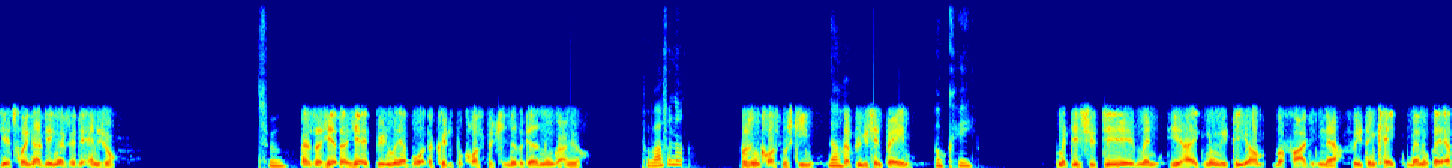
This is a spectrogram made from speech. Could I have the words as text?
jeg tror ikke engang, det er engang, det hans jo. True. Altså her, der, her i byen, hvor jeg bor, der kører de på crossmaskine ned på gaden nogle gange jo. På hvad for noget? På sådan en crossmaskine, Nå. der er til en bane. Okay. Men, det, synes, det, men de har ikke nogen idé om, hvor farlig den er, fordi den kan ikke manøvrere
